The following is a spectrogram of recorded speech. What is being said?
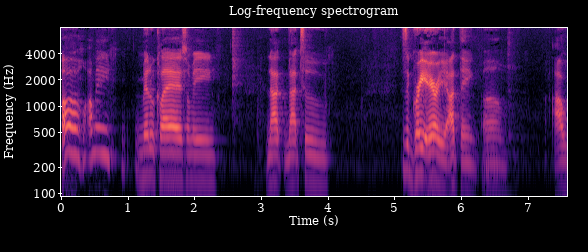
Oh, I mean, middle class. I mean, not not too it's a great area. I think. Um, I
